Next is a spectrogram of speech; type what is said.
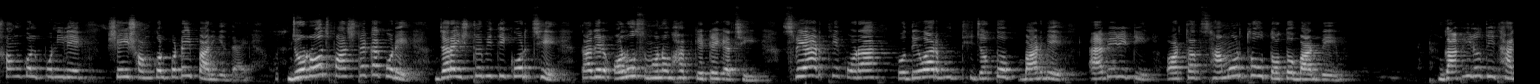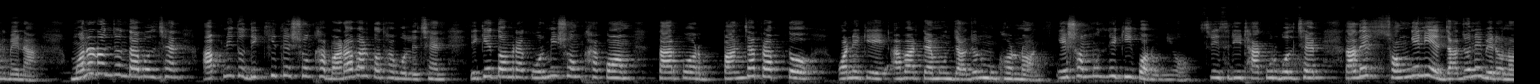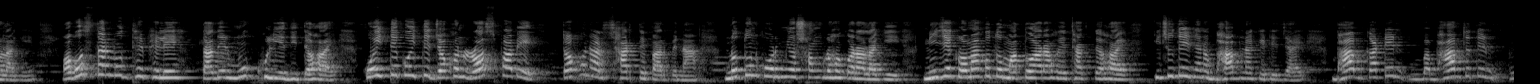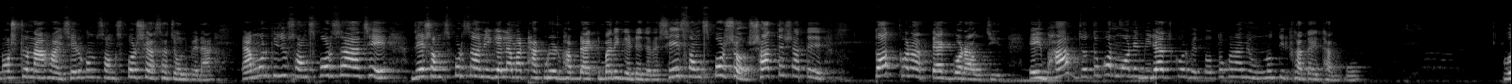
সংকল্প নিলে সেই সংকল্পটাই পারিয়ে দেয়। যে রোজ পাঁচ টাকা করে যারা ইষ্টভীতি করছে, তাদের অলস মনোভাব কেটে গেছে। শ্রেয়ার্থে করা ও দেওয়ার বুদ্ধি যত বাড়বে অ্যাবিলিটি অর্থাৎ সামর্থ্যও তত বাড়বে। গাফিলতি থাকবে না। মনোরঞ্জন দা বলছেন, আপনি তো দীক্ষিতের সংখ্যা বাড়াবার কথা বলেছেন, একে তো আমরা কর্মী সংখ্যা কম, তারপর পাঞ্জাপ্রাপ্ত অনেকে আবার তেমন যাজন মুখর নন। এ সম্বন্ধে কি করণীয়? শ্রী শ্রী ঠাকুর বলছেন, তাদের সঙ্গে নিয়ে যাজনে বেরোনো লাগে। অবস্থার মধ্যে ফেলে তাদের মুখ খুলিয়ে দিতে হয়। কইতে কইতে যখন রস পাবে তখন আর ছাড়তে পারবে না। নতুন কর্মীও সংগ্রহ করা লাগে। নিজে ক্রমাগত মাতোয়ারা হয়ে থাকতে হয়। কিছুতেই যেন ভাব না কেটে যায়। ভাব কাটে, ভাব যাতে নষ্ট না হয়, সেরকম সংস্পর্শে আসা চলবে না। এমন কিছু সংস্পর্শ আছে, যে সংস্পর্শে আমি গেলে আমার ঠাকুরের ভাবটা একেবারেই কেটে যাবে। সেই সংস্পর্শ সাথে সাথে তৎক্ষণাৎ ত্যাগ করা উচিত। এই ভাব যতক্ষণ মনে বিরাজ করবে, ততক্ষণ আমি উন্নতির খাতায় থাকব।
